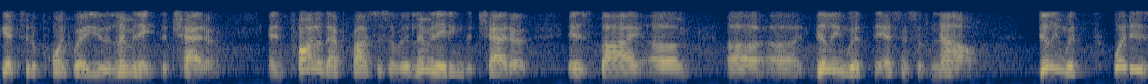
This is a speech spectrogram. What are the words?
get to the point where you eliminate the chatter. And part of that process of eliminating the chatter is by um, uh, uh, dealing with the essence of now, dealing with what is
